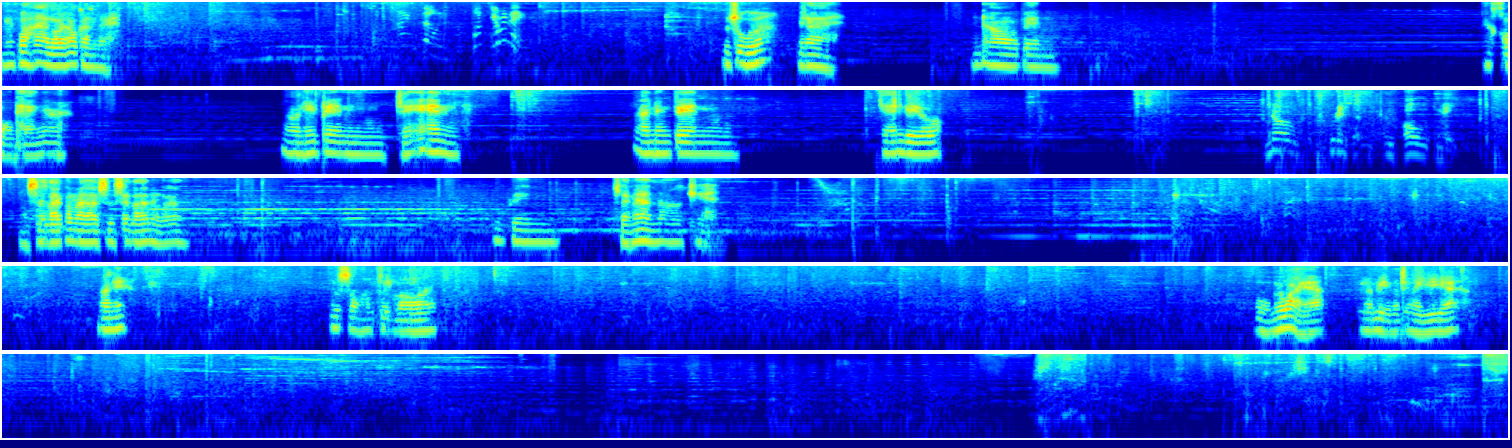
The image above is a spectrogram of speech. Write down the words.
นี่ก็ห้าร้อยเท่ากันเลยรู้สึกว่าไม่ได้มันเอาเป็นของแท้งอะอันนี้เป็นแจแอน อันหนึงเป็นแจนเบล no prison can hold me. สไลด์ก็มาซื้อสไลด์หนึ่งแล้วนี่เป็นแจแอนโอเคอันนี้รูสองเจ็ดร้อยโอ้ไม่ไหวอะระเบียบมาจากไหนเยอะแยะ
